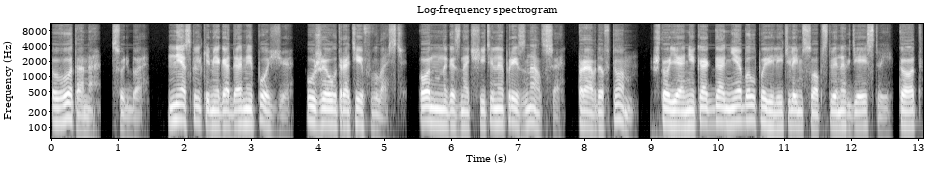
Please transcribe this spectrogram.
вот она, судьба. Несколькими годами позже, уже утратив власть, он многозначительно признался, Правда в том, что я никогда не был повелителем собственных действий. Тот,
